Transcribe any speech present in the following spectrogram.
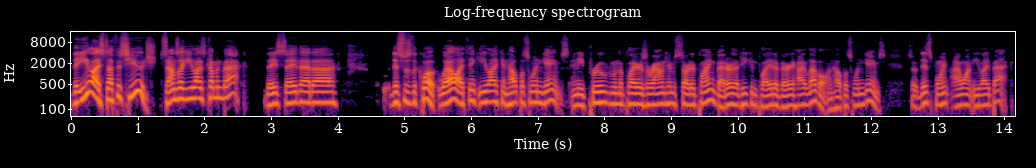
The Eli stuff is huge. Sounds like Eli's coming back. They say that uh, this was the quote. Well, I think Eli can help us win games, and he proved when the players around him started playing better that he can play at a very high level and help us win games. So at this point, I want Eli back.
